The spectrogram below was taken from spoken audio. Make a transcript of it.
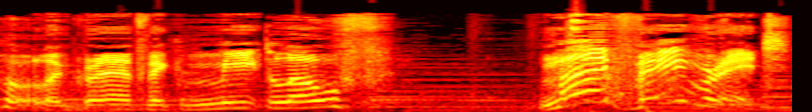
Holographic meatloaf? My favorite!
